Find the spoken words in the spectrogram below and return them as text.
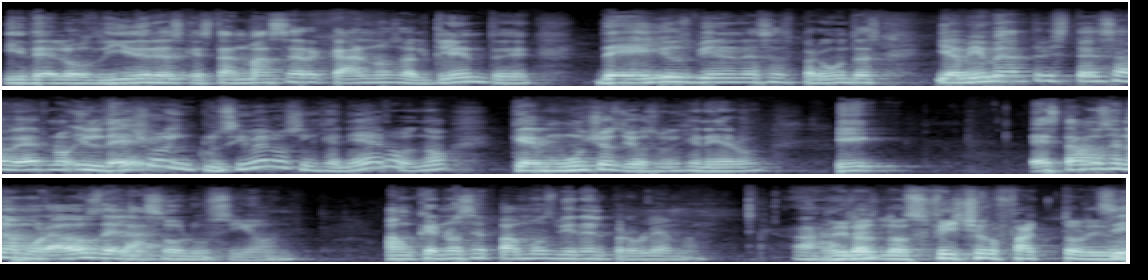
y de los líderes que están más cercanos al cliente. De ellos vienen esas preguntas. Y a mí me da tristeza ver, ¿no? Y de hecho, inclusive los ingenieros, ¿no? Que muchos, yo soy ingeniero, y estamos enamorados de la solución, aunque no sepamos bien el problema. Ajá. y los, los feature factories. Sí,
